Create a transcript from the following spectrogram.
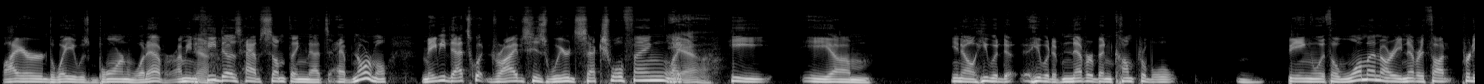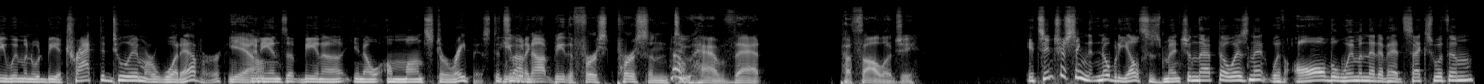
fired the way he was born, whatever. I mean, yeah. if he does have something that's abnormal, maybe that's what drives his weird sexual thing. Like, yeah. he he um you know, he would he would have never been comfortable being with a woman or he never thought pretty women would be attracted to him or whatever. Yeah. And he ends up being a, you know, a monster rapist. It's he not would a, not be the first person no. to have that pathology. It's interesting that nobody else has mentioned that, though, isn't it? With all the women that have had sex with him,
